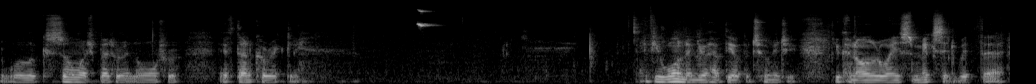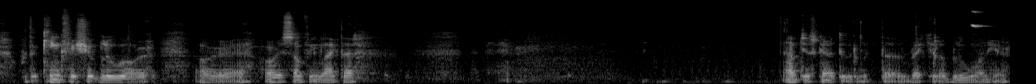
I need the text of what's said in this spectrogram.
It will look so much better in the water if done correctly. If you want and you have the opportunity, you can always mix it with uh, with a kingfisher blue or or uh, or something like that. I'm just gonna do it with the regular blue one here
